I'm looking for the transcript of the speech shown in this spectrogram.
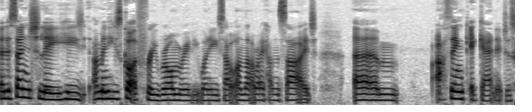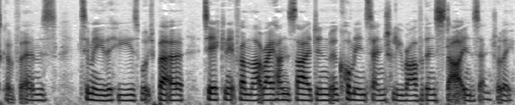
And essentially, he's, I mean, he's got a free roam really when he's out on that right hand side. Um, I think, again, it just confirms to me that he is much better taking it from that right hand side and, and coming in centrally rather than starting centrally.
